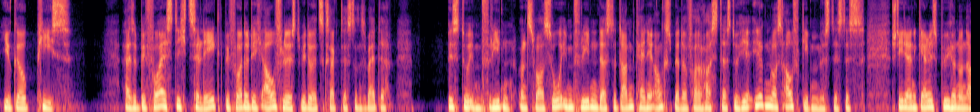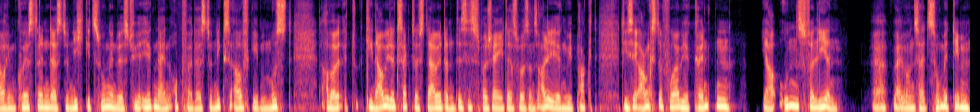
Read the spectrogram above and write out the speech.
you go peace. Also bevor es dich zerlegt, bevor du dich auflöst, wie du jetzt gesagt hast und so weiter, bist du im Frieden. Und zwar so im Frieden, dass du dann keine Angst mehr davor hast, dass du hier irgendwas aufgeben müsstest. Das steht ja in Garys Büchern und auch im Kurs drin, dass du nicht gezwungen wirst für irgendein Opfer, dass du nichts aufgeben musst. Aber genau wie du gesagt hast, David, und das ist wahrscheinlich das, was uns alle irgendwie packt, diese Angst davor, wir könnten ja uns verlieren, ja, weil wir uns halt so mit dem,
